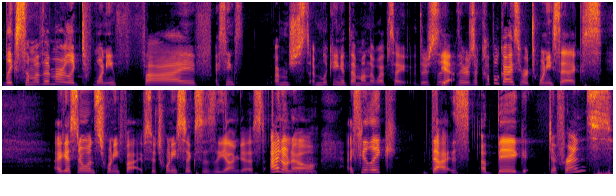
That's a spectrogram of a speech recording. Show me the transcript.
Like some of them are like 25. I think I'm just I'm looking at them on the website. There's like, Yeah. there's a couple guys who are 26. I guess no one's 25. So 26 is the youngest. I don't know. I feel like that is a big difference.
